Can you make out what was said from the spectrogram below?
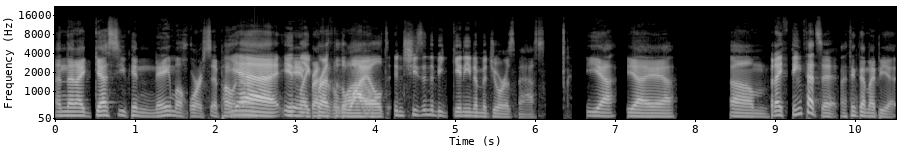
and then I guess you can name a horse Epona. yeah, in, in like Breath, of the, Wild. and she's in the beginning of Majora's Mask. yeah, yeah, yeah. yeah. Um, But I think that's it. I think that might be it.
